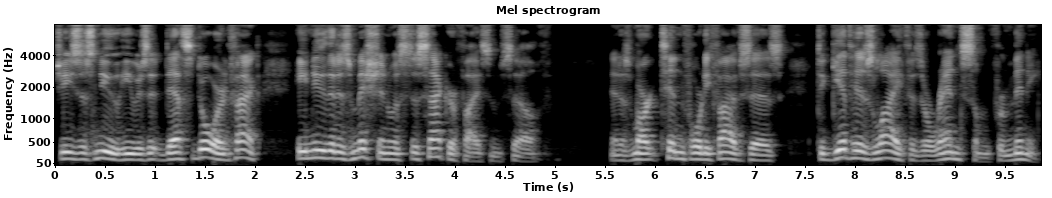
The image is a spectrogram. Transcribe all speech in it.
Jesus knew he was at death's door. In fact, he knew that his mission was to sacrifice himself. And as Mark 10:45 says, to give his life as a ransom for many.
